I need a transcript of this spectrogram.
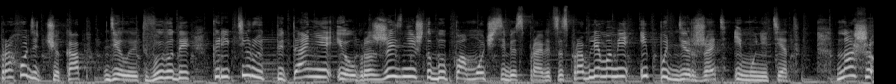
проходит чекап, делает выводы, корректирует питание и образ жизни, чтобы помочь себе справиться с проблемами и поддержать иммунитет. Наше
